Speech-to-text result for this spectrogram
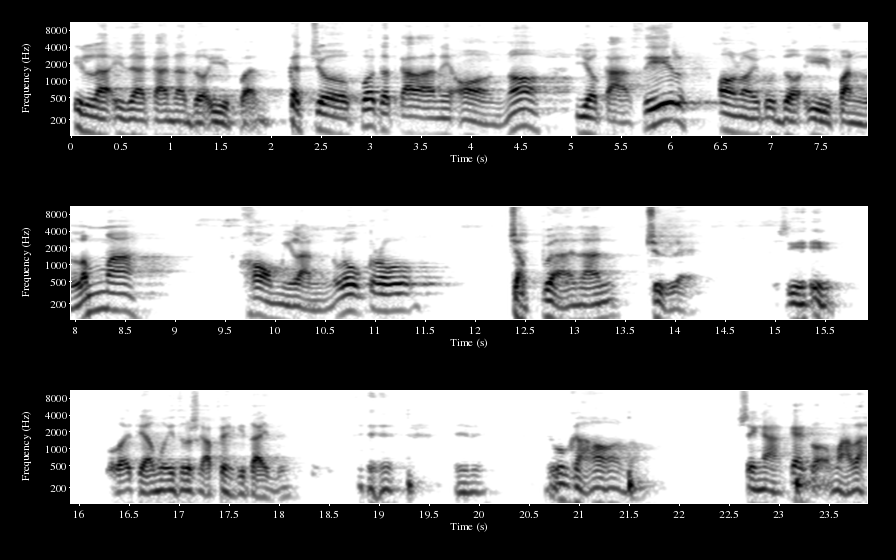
Illa idza kana dhaifan. Kejaba tatkalane ana ya kasir ana iku dhaifan lemah khomilan lokro jabanan jerek. Si pokoknya diamui terus kabeh kita itu. ini. Itu gak ono. Sing akeh kok malah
